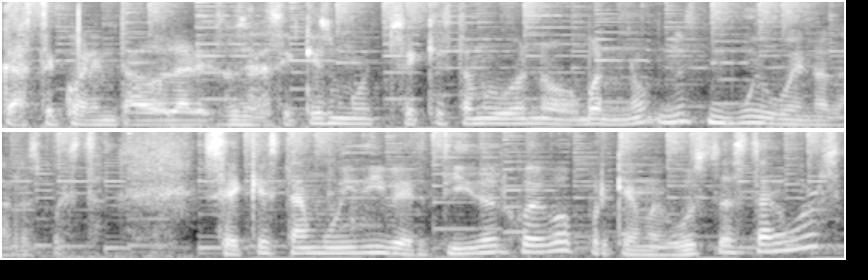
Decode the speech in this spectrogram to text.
gasté 40 dólares. O sea, sé que es muy, sé que está muy bueno. Bueno, no, no es muy buena la respuesta. Sé que está muy divertido el juego porque me gusta Star Wars,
